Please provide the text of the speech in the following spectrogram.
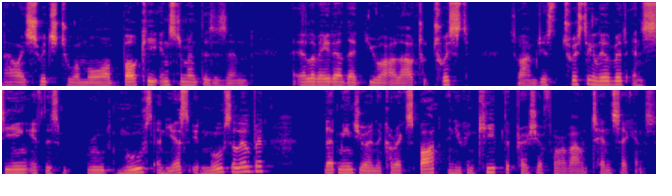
Now I switch to a more bulky instrument. This is an elevator that you are allowed to twist so I'm just twisting a little bit and seeing if this root moves. And yes, it moves a little bit. That means you're in the correct spot and you can keep the pressure for around 10 seconds.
